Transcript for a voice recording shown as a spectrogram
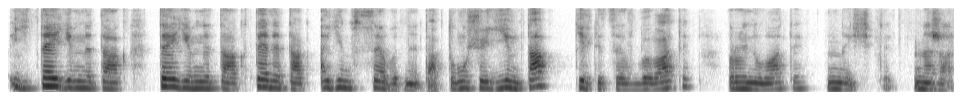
І те їм не так, те їм не так, те не так, а їм все буде не так, тому що їм так тільки це вбивати, руйнувати, нищити. На жаль.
